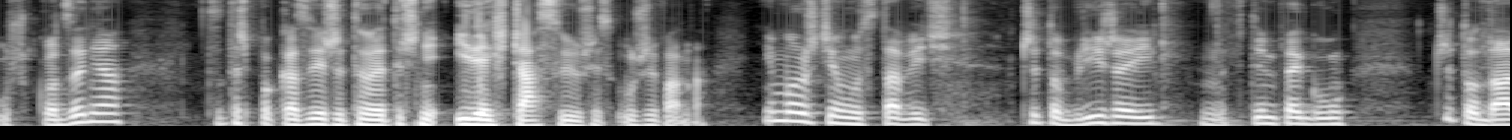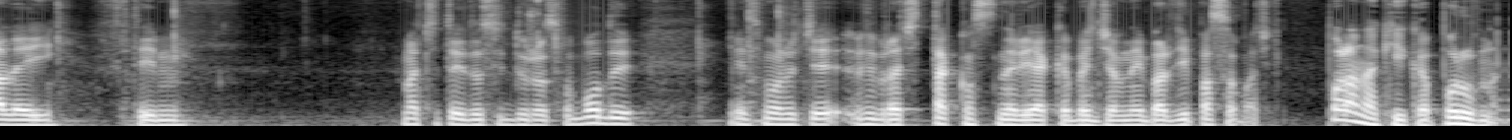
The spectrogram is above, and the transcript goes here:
uszkodzenia, co też pokazuje, że teoretycznie ileś czasu już jest używana. I możecie ustawić czy to bliżej w tym pegu, czy to dalej w tym. Macie tutaj dosyć dużo swobody, więc możecie wybrać taką scenerię, jaka będzie wam najbardziej pasować. Pola na kilka porównań.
